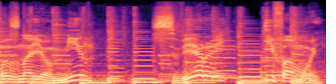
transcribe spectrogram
Познаем мир с Верой и Фомой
